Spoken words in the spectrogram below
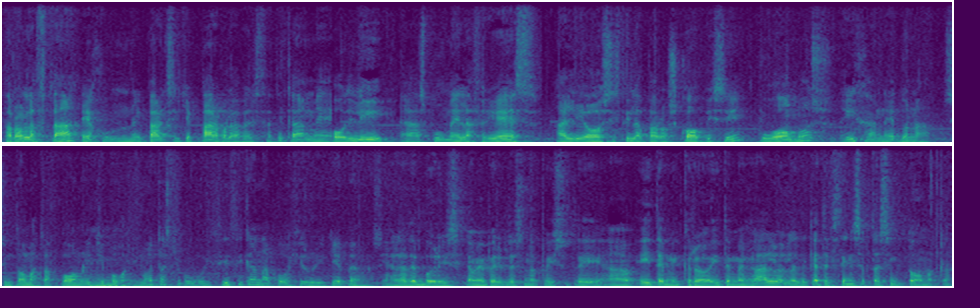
Παρ' όλα αυτά, έχουν υπάρξει και πάρα πολλά περιστατικά με πολύ ας πούμε ελαφριές αλλοιώσεις στη λαπαροσκόπηση που όμως είχαν έντονα συμπτώματα πόνου ή mm. υπογονιμότητας και που βοηθήθηκαν από χειρουργική επέμβαση. Άρα δεν μπορείς σε καμία περίπτωση να πεις ότι είτε μικρό είτε μεγάλο, δηλαδή κατευθύνεις από τα συμπτώματα.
